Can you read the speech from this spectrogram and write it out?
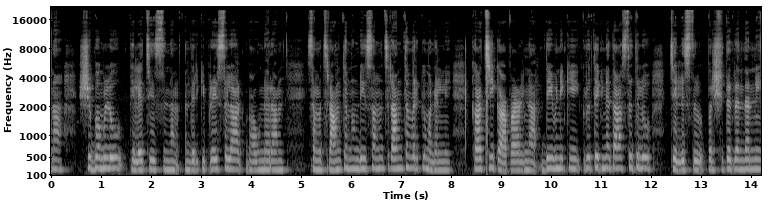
నా శుభములు తెలియచేస్తున్నాం. అందరికీ ప్రేసలా బాగున్నారా? సంవత్సరాంతం నుండి సంవత్సరాంతం వరకు మనల్ని కాచి కాపాడిన దేవునికి కృతజ్ఞతాస్థుతులు చెల్లిస్తూ పరిశుద్ధ గ్రంథాన్ని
